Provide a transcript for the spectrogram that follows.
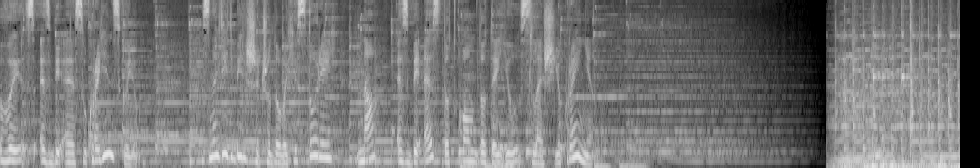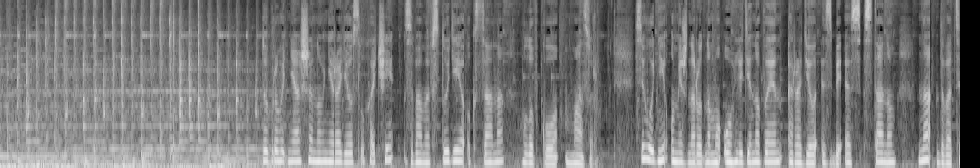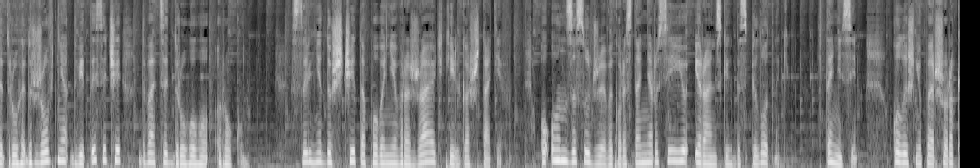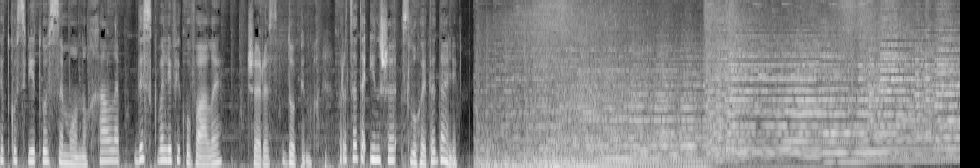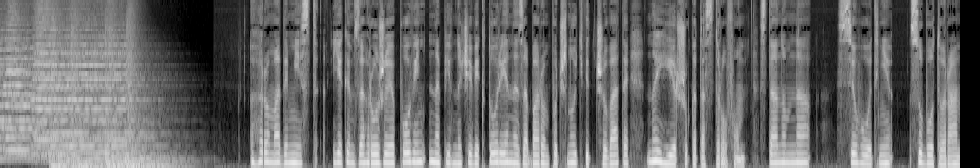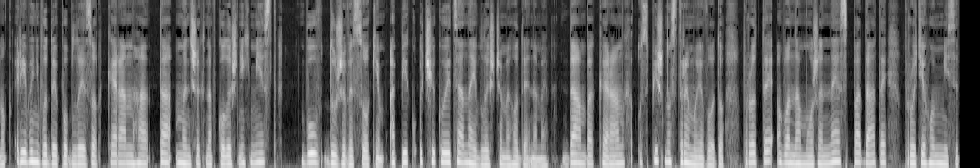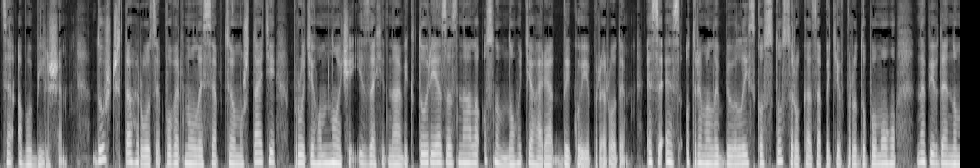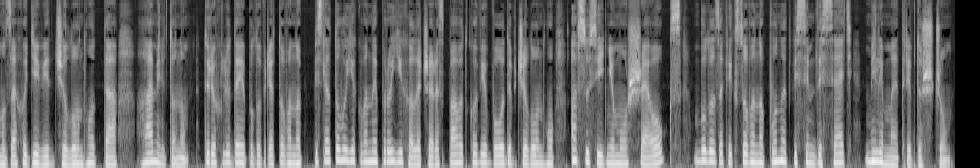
Ви з СБС українською. Знайдіть більше чудових історій на sbs.com.au ukrainian Доброго дня, шановні радіослухачі. З вами в студії Оксана Головко Мазур. Сьогодні у міжнародному огляді новин Радіо СБС станом на 22 жовтня 2022 року. Сильні дощі та повені вражають кілька штатів. ООН засуджує використання Росією іранських безпілотників в Тенісі. Колишню першу ракетку світу Симону Халеп дискваліфікували через допінг. Про це та інше слухайте далі. Громади міст, яким загрожує повінь на півночі Вікторії, незабаром почнуть відчувати найгіршу катастрофу. Станом на сьогодні, суботу ранок, рівень води поблизу Керанга та менших навколишніх міст був дуже високим, а пік очікується найближчими годинами. Дамба Керанг успішно стримує воду, проте вона може не спадати протягом місяця або більше. Дощ та грози повернулися в цьому штаті протягом ночі, і Західна Вікторія зазнала основного тягаря дикої природи. СС отримали близько 140 запитів про допомогу на південному заході від Джелонгу та Гамільтону. Трьох людей було врятовано після того, як вони проїхали через паводкові води в Джелонгу, а в сусідньому Шеокс було зафіксовано понад 80 міліметрів дощу.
